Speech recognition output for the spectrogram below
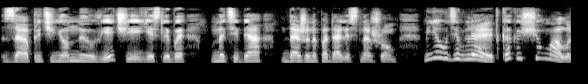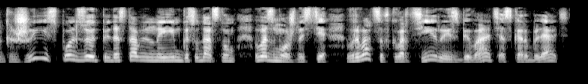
за причиненные увечья, если бы на тебя даже нападали с ножом. Меня удивляет, как еще мало гжи используют предоставленные им государством возможности врываться в квартиры, избивать, оскорблять.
